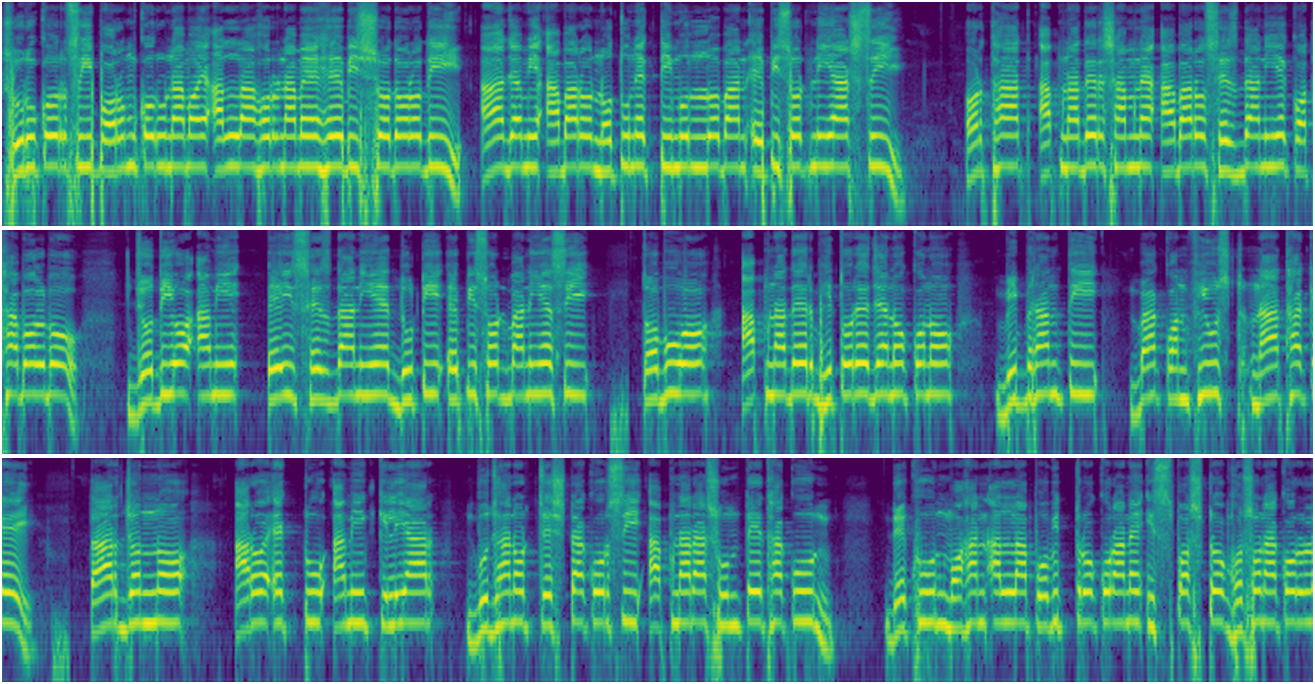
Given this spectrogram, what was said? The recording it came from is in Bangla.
শুরু করছি পরম করুণাময় আল্লাহর নামে, হে বিশ্বদরদি আজ আমি আবারও নতুন একটি মূল্যবান এপিসোড নিয়ে আসছি। অর্থাৎ আপনাদের সামনে আবারও সেজদা নিয়ে কথা বলব। যদিও আমি এই সেজদা নিয়ে দুটি এপিসোড বানিয়েছি, তবুও আপনাদের ভিতরে যেন কোনো বিভ্রান্তি বা কনফিউজড না থাকে। তার জন্য আরও একটু আমি ক্লিয়ার বোঝানোর চেষ্টা করছি, আপনারা শুনতে থাকুন। দেখুন, মহান আল্লাহ পবিত্র কোরআনে স্পষ্ট ঘোষণা করল,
